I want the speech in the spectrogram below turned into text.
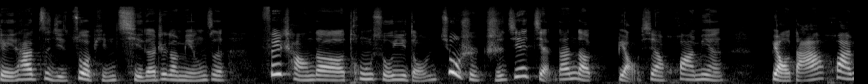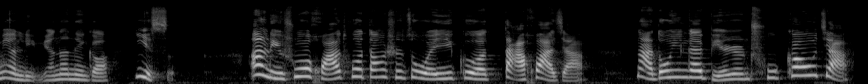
给他自己作品起的这个名字非常的通俗易懂，就是直接简单的表现画面，表达画面里面的那个意思。按理说，华托当时作为一个大画家，那都应该别人出高价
